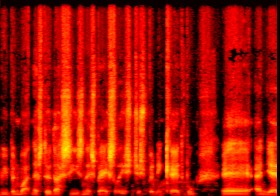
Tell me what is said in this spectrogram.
we've been witness to this season, especially, it's just been incredible. Uh, and yeah,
